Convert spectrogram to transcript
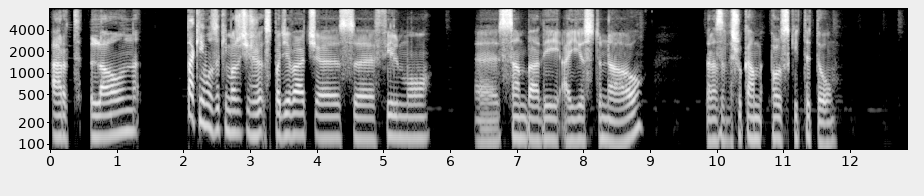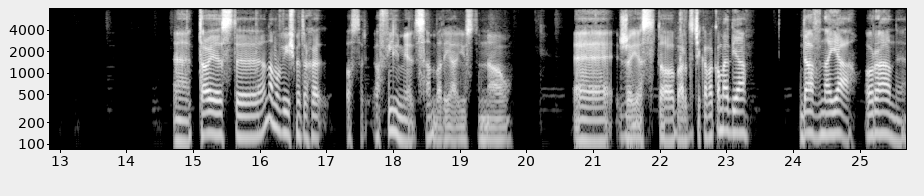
Art Lone. Takiej muzyki możecie się spodziewać e, z filmu e, Somebody I Used to Know. Zaraz wyszukam polski tytuł. E, To jest, no mówiliśmy trochę o, o filmie Somebody I Used to Know, że jest to bardzo ciekawa komedia. Dawna ja, o rany,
